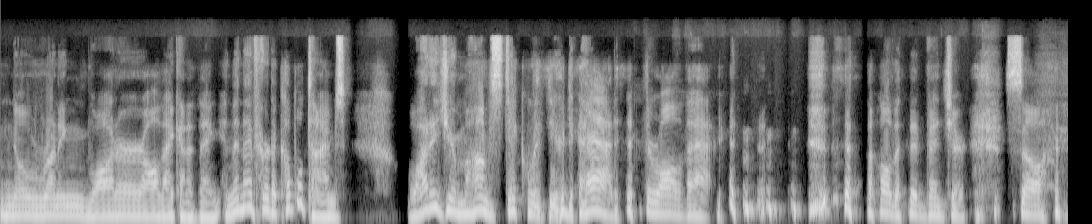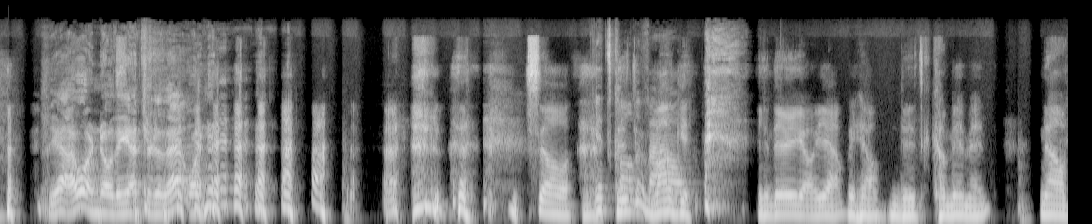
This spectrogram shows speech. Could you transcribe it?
no running water, all that kind of thing. And then I've heard a couple times, why did your mom stick with your dad through all that? all that adventure. So, yeah, I want to know the answer to that one. so it's called a vow. Get, there you go. Yeah, we have the commitment. Now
